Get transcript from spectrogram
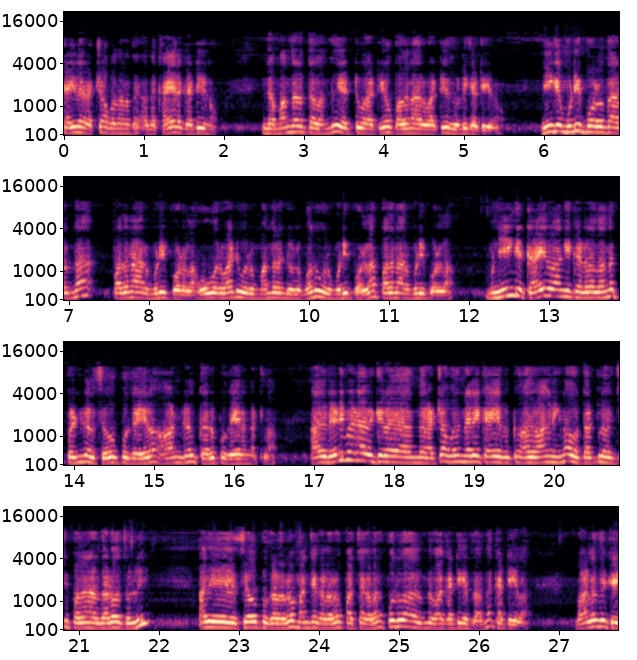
கையில ரட்சாபந்தனத்தை அந்த கயிறை கட்டிக்கணும். இந்த மந்திரத்தை வந்து எட்டு வாட்டியோ பதினாறு வாட்டியோ சொல்லி கட்டிக்கணும். நீங்க முடி போடுறதா இருந்தா பதினாறு முடி போடலாம். ஒவ்வொரு வாட்டி ஒரு மந்திரம் சொல்லும் போது ஒரு முடி போடலாம் பதினாறு முடி போடலாம். நீங்க கயிறு வாங்கி கட்டுறதா இருந்தா பெண்கள் சிவப்பு கயிறும் ஆண்கள் கருப்பு கயிறும் கட்டலாம். அது ரெடிமேடா விற்கிற அந்த ரட்சாபந்தம் நிறைய கயிறு இருக்கும். அது வாங்கினீங்கன்னா ஒரு தட்டுல வச்சு பதினாறு தடவை சொல்லி அது சிவப்பு கலரோ மஞ்சள் கலரோ பச்சை கலரோ பொதுவாக இருந்து கட்டிக்கிறதா இருந்தா கட்டிக்கலாம். வலது கை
